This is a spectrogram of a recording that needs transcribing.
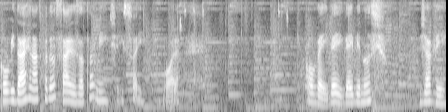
Convidar a Renata para dançar, exatamente, é isso aí. Bora. Ó, oh, véi, véi, véi, Venâncio. Já vem.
